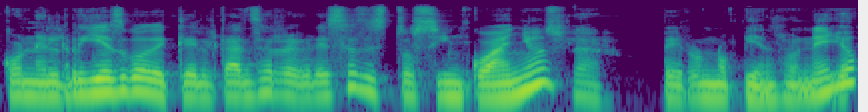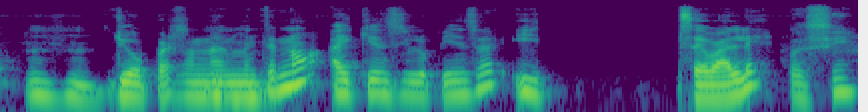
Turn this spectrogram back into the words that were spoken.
con el riesgo de que el cáncer regrese de estos cinco años, Claro. pero no pienso en ello. Ujú. Yo personalmente no. Hay quien sí lo piensa y se vale. Pues sí.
